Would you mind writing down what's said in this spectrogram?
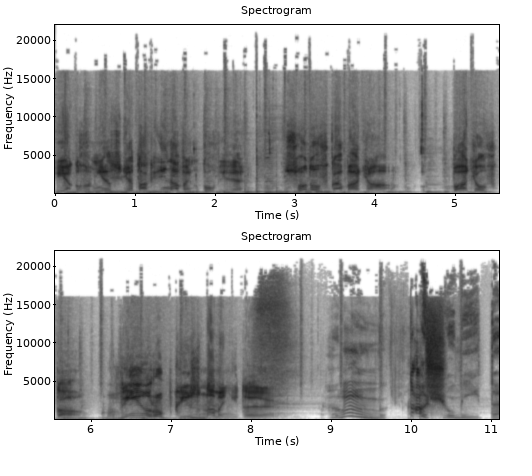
jak v městě, tak i na venkově. Sodovka Baťa, Baťovka, výrobky znamenité. Hmm, to šumíte.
